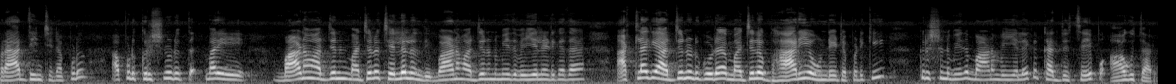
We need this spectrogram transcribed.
ప్రార్థించినప్పుడు అప్పుడు కృష్ణుడు మరి బాణం అర్జునుడి మధ్యలో చెల్లెలుంది బాణం అర్జునుడి మీద వేయలేడు కదా. అట్లాగే అర్జునుడు కూడా మధ్యలో భార్య ఉండేటప్పటికీ కృష్ణుడి మీద బాణం వేయలేక కొద్దిసేపు ఆగుతారు.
